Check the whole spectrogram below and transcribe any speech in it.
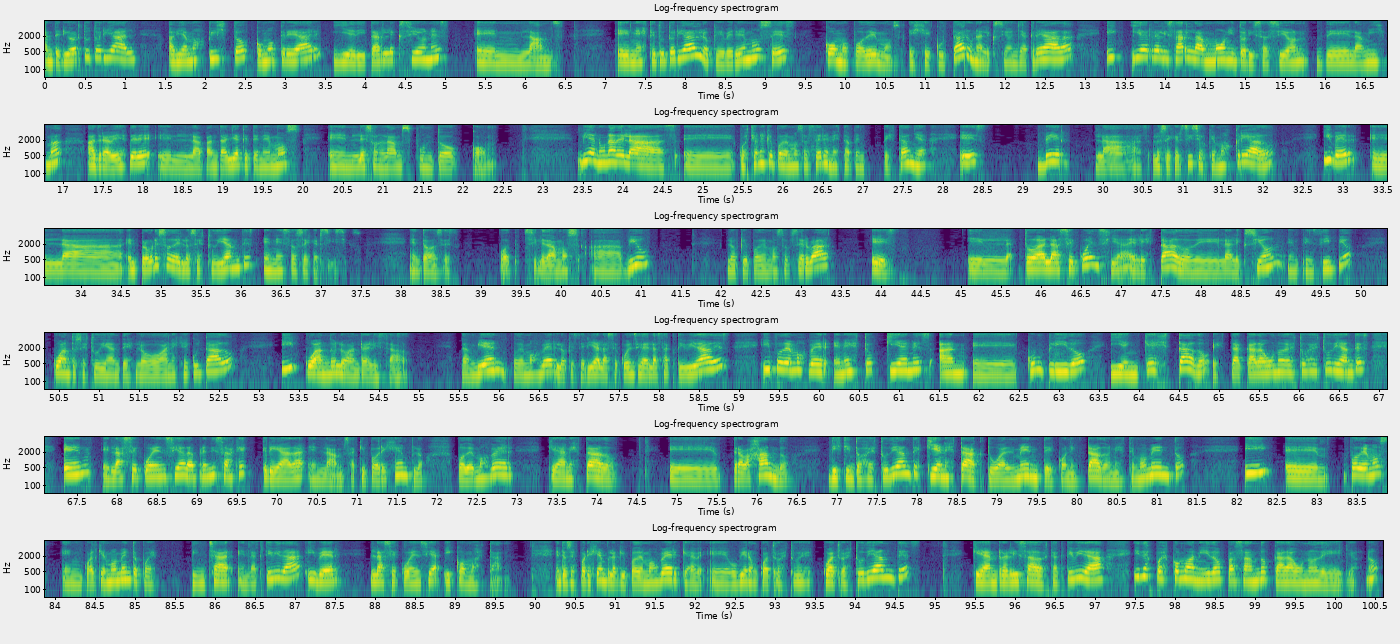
anterior tutorial habíamos visto cómo crear y editar lecciones en LAMS. En este tutorial lo que veremos es cómo podemos ejecutar una lección ya creada y, realizar la monitorización de la misma a través de la pantalla que tenemos en lessonlamps.com. Bien, una de las eh, cuestiones que podemos hacer en esta pestaña es ver los ejercicios que hemos creado y ver el, el progreso de los estudiantes en esos ejercicios. Entonces, si le damos a View, lo que podemos observar es toda la secuencia, el estado de la lección en principio, cuántos estudiantes lo han ejecutado y cuándo lo han realizado. También podemos ver lo que sería la secuencia de las actividades y podemos ver en esto quiénes han eh, cumplido y en qué estado está cada uno de estos estudiantes en eh, la secuencia de aprendizaje creada en LAMS. Aquí, por ejemplo, podemos ver que han estado eh, trabajando distintos estudiantes, quién está actualmente conectado en este momento y podemos en cualquier momento pues pinchar en la actividad y ver la secuencia y cómo están. Entonces, por ejemplo, aquí podemos ver que eh, hubieron cuatro, estudiantes que han realizado esta actividad y después cómo han ido pasando cada uno de ellos. ¿no?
